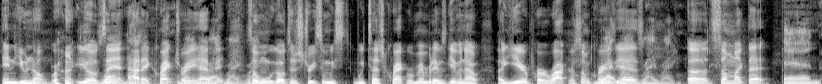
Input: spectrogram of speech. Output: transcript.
And you know, you know what I'm saying, Right, how that crack trade Right, right, happened. right, So when we go to the streets and we we touch crack, remember they was giving out a year per rock or some crazy right, ass right, right, right. uh something like that. And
